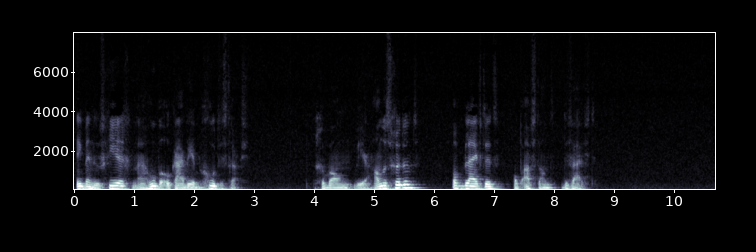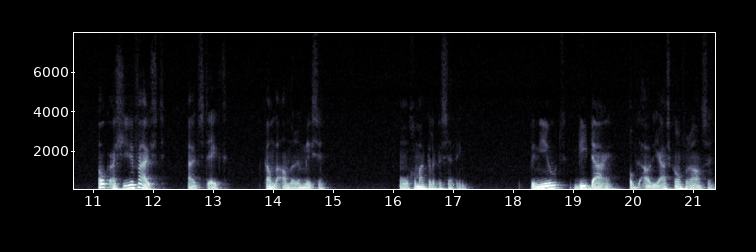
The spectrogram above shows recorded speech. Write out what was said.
ik ben nieuwsgierig naar hoe we elkaar weer begroeten straks. Gewoon weer handen schuddend of blijft het op afstand de vuist? Ook als je je vuist uitsteekt, kan de andere missen. Ongemakkelijke setting. Benieuwd wie daar op de oudejaarsconferentie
